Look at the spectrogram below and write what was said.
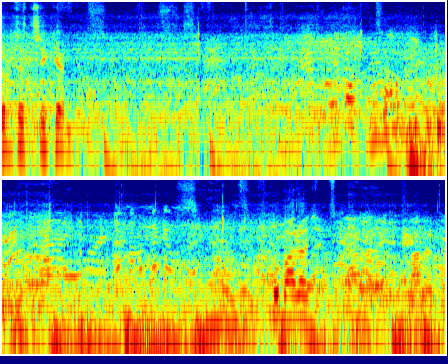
হচ্ছে চিকেন খুব ভালো হয়েছে। ভালো হয়েছে।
